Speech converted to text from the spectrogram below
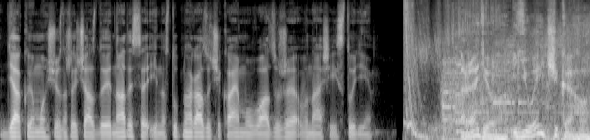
Дякуємо, що знайшли час доєднатися. І наступного разу чекаємо вас вже в нашій студії. Радіо UA Чикаго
